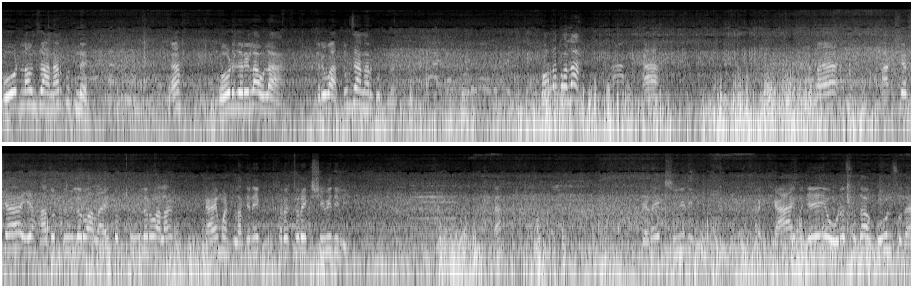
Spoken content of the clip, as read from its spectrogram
बोर्ड लावून जाणार कुठनं? हा? बोर्ड जरी लावला तरी वाहतूक जाणार कुठनं? बोला बोला. हा. आता अक्षरशः हे हा जो टू व्हीलरवाला आहे तो टू व्हीलरवाला काय म्हटला त्याने एक खरं खरं एक शिवी दिली. त्याने एक शिवी दिली. अरे काय म्हणजे एवढं सुद्धा होऊन सुद्धा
